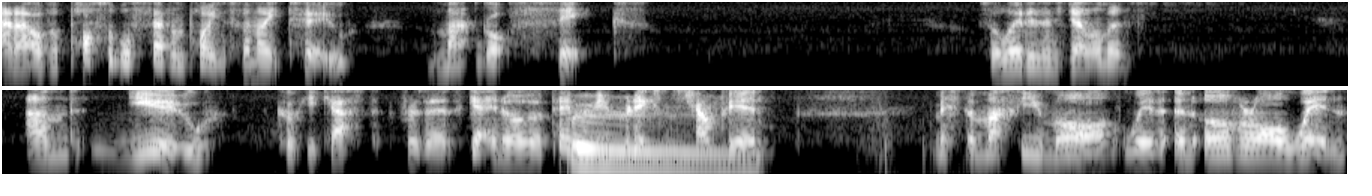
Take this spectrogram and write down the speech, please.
and out of a possible seven points for night two, Matt got six. So, ladies and gentlemen, and new Cookie Cast presents Getting Over Pay Per View Predictions Champion, Mr. Matthew Moore, with an overall win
